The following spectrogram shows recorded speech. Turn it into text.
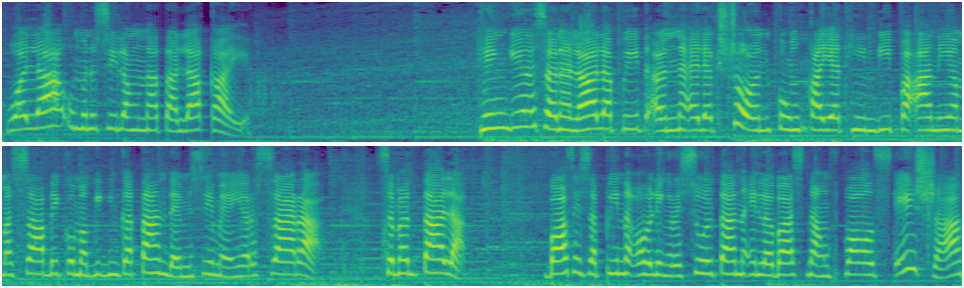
wala umano silang natalakay. Hinggil sa nalalapit na eleksyon kung kaya't hindi pa aniya masabi kung magiging katandem si Mayor Sara. Samantala, base sa pinakahuling resulta na ilabas ng Pulse Asia,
